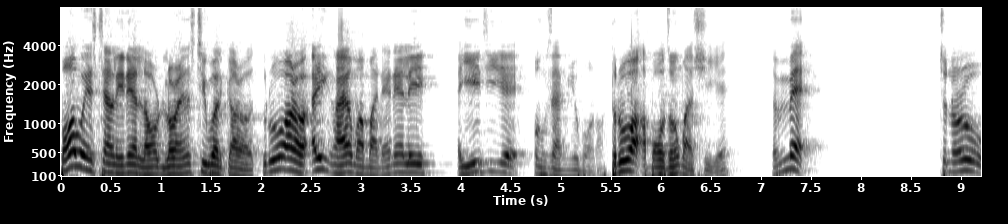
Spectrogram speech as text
Paul Winstonley နဲ့ Lawrence Stewart ကတော့သူတို့ကတော့အဲ့ဒီ9ယောက်မှာမှနည်းနည်းလေးအရေးကြီးတဲ့ပုံစံမျိုးပေါ့နော်သူတို့ကအပေါ်ဆုံးမှာရှိတယ်ဒါပေမဲ့ကျွန်တော်တို့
